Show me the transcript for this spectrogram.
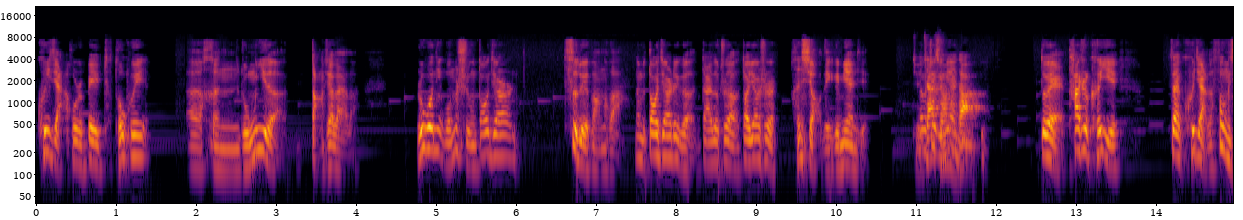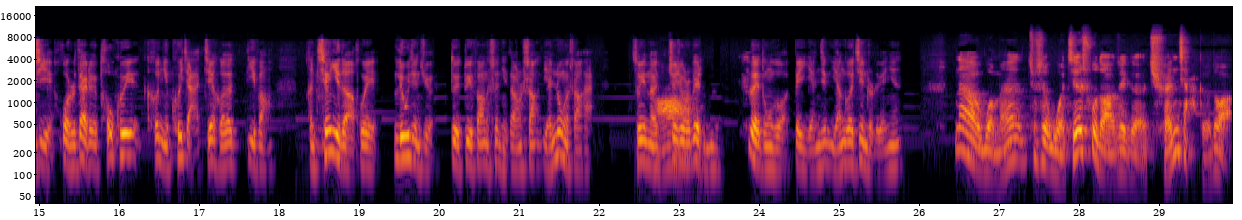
盔甲或者被头盔呃很容易的挡下来了。如果你我们使用刀尖儿刺对方的话，那么刀尖儿这个大家都知道，刀尖儿是很小的一个面积，就加那么这个面积对，它是可以在盔甲的缝隙或者在这个头盔和你盔甲结合的地方，很轻易的会溜进去，对对方的身体造成伤严重的伤害。所以呢，这就是为什么刺类动作被严禁严格禁止的原因。那我们就是我接触到这个全甲格斗啊，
